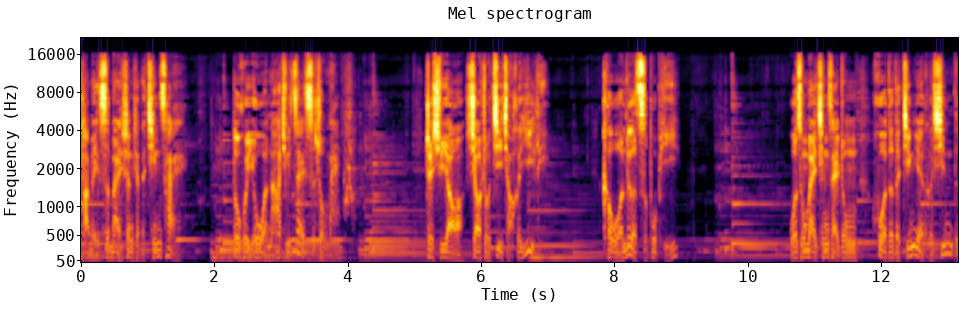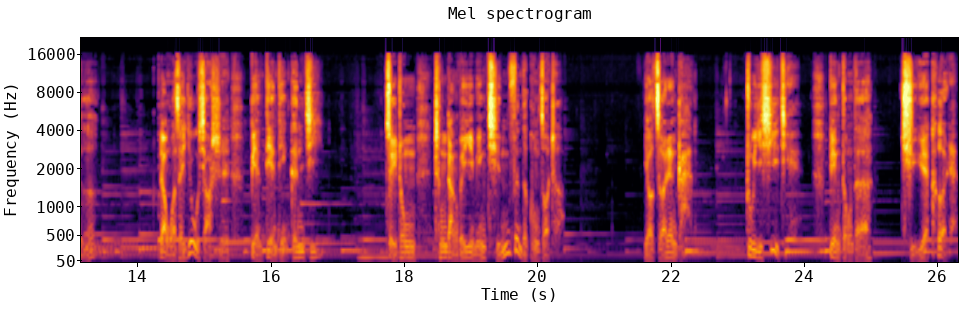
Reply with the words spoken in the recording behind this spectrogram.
他每次卖剩下的青菜，都会由我拿去再次售卖。这需要销售技巧和毅力，可我乐此不疲。我从卖青菜中获得的经验和心得。让我在幼小时便奠定根基，最终成长为一名勤奋的工作者，有责任感，注意细节，并懂得取悦客人。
